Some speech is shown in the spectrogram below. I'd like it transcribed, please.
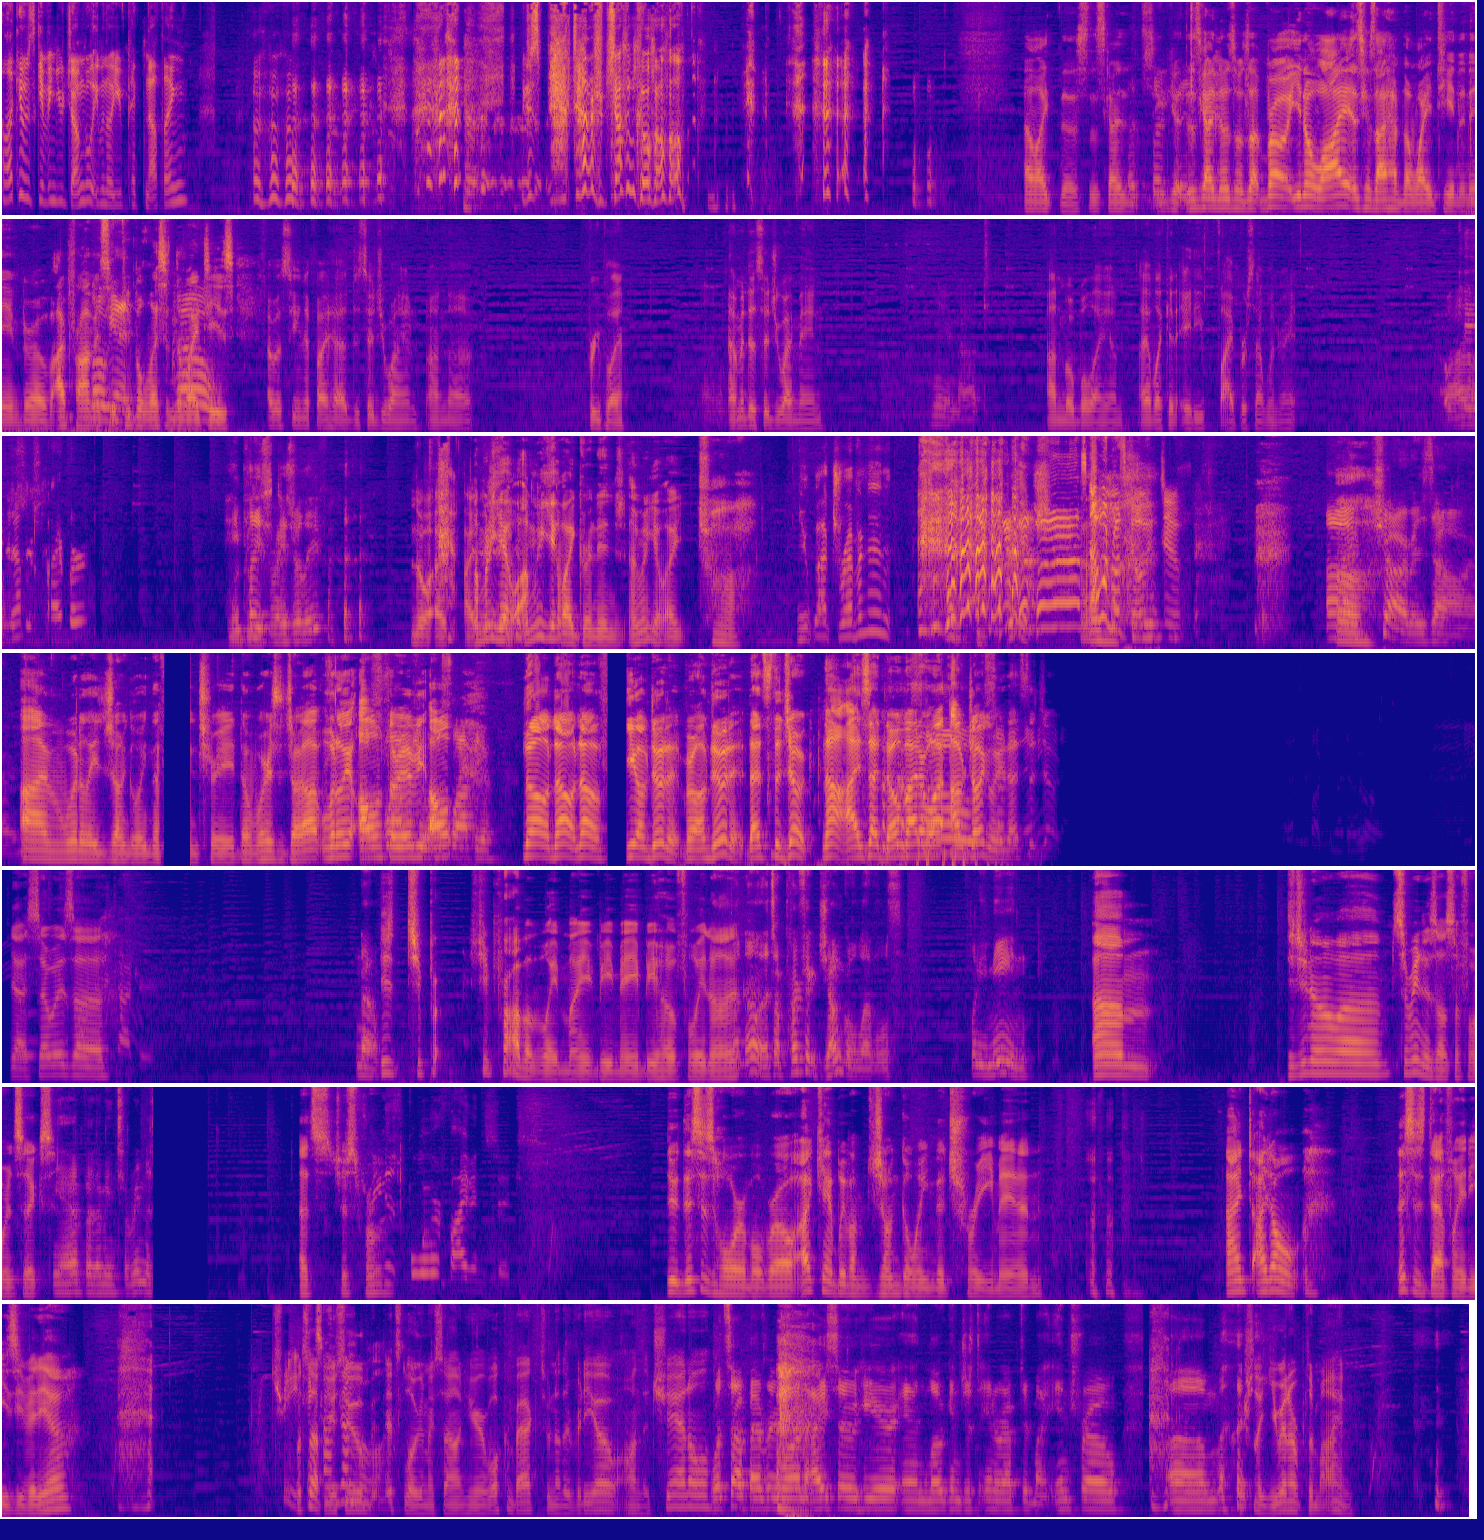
I like he was giving you jungle even though you picked nothing. You just backed out of jungle. I like this. This guy, so get- this guy knows what's up, bro. You know why? It's because I have the white tee in the name, bro. I promise you, Logan, people listen to white no. tees. I was seeing if I had Decidueye on, on uh, free play. Oh, I'm a Decidueye main. no, you're not. On mobile, I am. I have like an 85% win rate. Okay, Wow. Mr. Sniper. He The plays beast. Razor Leaf. No, I. I I'm gonna get. I'm gonna get like Greninja. I'm gonna get like. You got Trevenant. Someone was going to. I'm Oh. Charizard. I'm literally jungling the fing tree. The worst jungle. Literally all I'll three of you. I'll All. swap you. No, no, no. F- you. I'm doing it, bro. I'm doing it. That's the joke. No, I said no matter what. I'm So- jungling. That's the joke. Yeah. So is uh. No. She. She, pr- she probably might be. Maybe. Hopefully not. no, that's a perfect jungle levels. What do you mean? Um. Did you know uh, Serena's also four and six? Yeah, but I mean, Serena's. That's just wrong. Trina's four, five, and six. Dude, this is horrible, bro. I can't believe I'm jungling the tree, man. I, I don't. This is definitely an easy video. Tree What's up, YouTube? jungle. It's Logan McSilent here. Welcome back to another video on the channel. What's up, everyone? ISO here, and Logan just interrupted my intro. Um, Actually, you interrupted mine.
